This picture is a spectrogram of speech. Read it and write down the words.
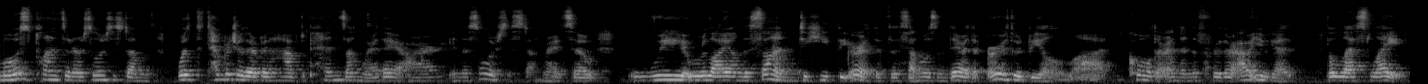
most planets in our solar system, what the temperature they're going to have depends on where they are in the solar system, right? So we rely on the sun to heat the Earth. If the sun wasn't there, the Earth would be a lot colder. And then the further out you get, the less light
